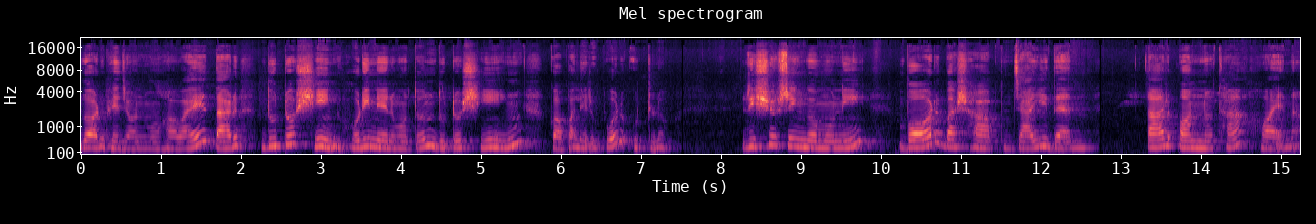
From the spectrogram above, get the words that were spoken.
গর্ভে জন্ম হওয়ায় তার দুটো শিং, হরিণের মতন দুটো শিং কপালের উপর উঠল। ঋষ্যশৃঙ্গ মুনি, বর বা সাপ যাই দেন, তার অন্যথা হয় না,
